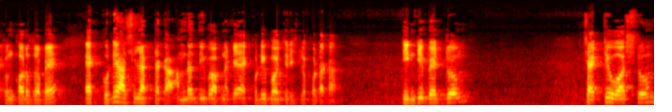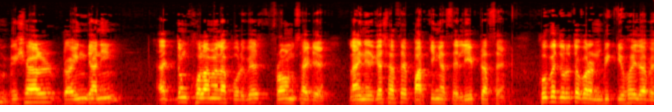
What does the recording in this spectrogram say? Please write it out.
এখন খরচ হবে এক কোটি আশি লাখ টাকা। আমরা দিব আপনাকে এক কোটি পঁয়ত্রিশ লক্ষ টাকা। তিনটি বেডরুম, চারটি ওয়াশরুম, বিশাল ড্রয়িং ডাইনিং, একদম খোলামেলা পরিবেশ, ফ্রন্ট সাইডে লাইনের গ্যাস আছে, পার্কিং আছে, লিফট আছে। খুবই দ্রুত করেন, বিক্রি হয়ে যাবে।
